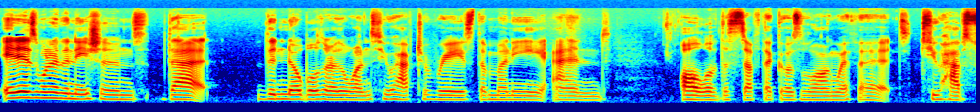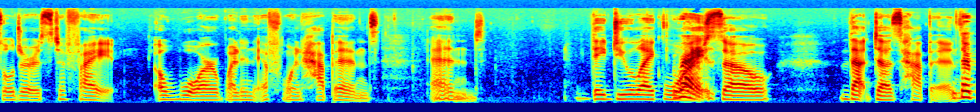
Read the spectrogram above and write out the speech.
it is one of the nations that the nobles are the ones who have to raise the money and all of the stuff that goes along with it to have soldiers to fight a war when and if one happens. And they do like war Right. so that does happen. They're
